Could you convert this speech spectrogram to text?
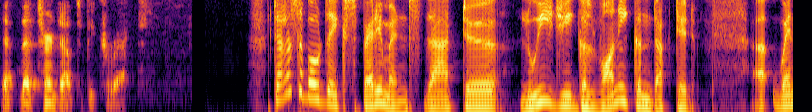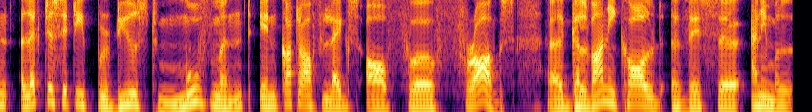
that, that turned out to be correct. Tell us about the experiments that uh, Luigi Galvani conducted uh, when electricity produced movement in cut off legs of uh, frogs. Uh, Galvani called this uh, animal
